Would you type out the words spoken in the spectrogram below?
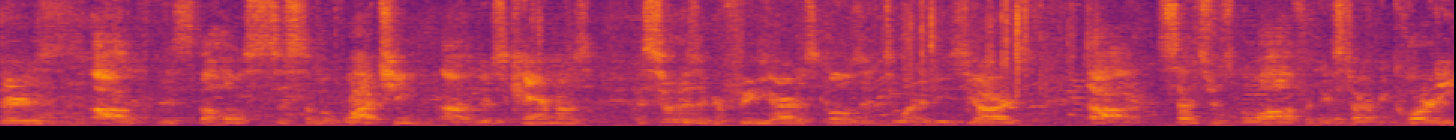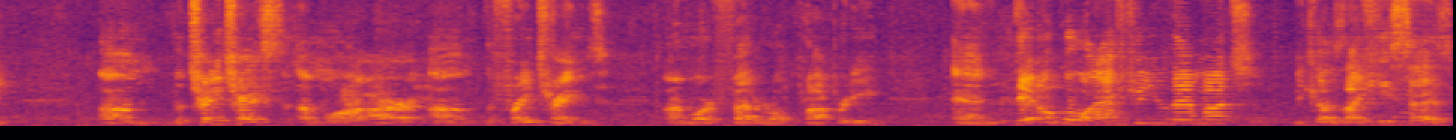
There's um, this the whole system of watching. Um, there's cameras. as soon as a graffiti artist goes into one of these yards, uh, sensors go off and they start recording. Um, the train tracks are more are um, the freight trains are more federal property, and they don't go after you that much because, like he says,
